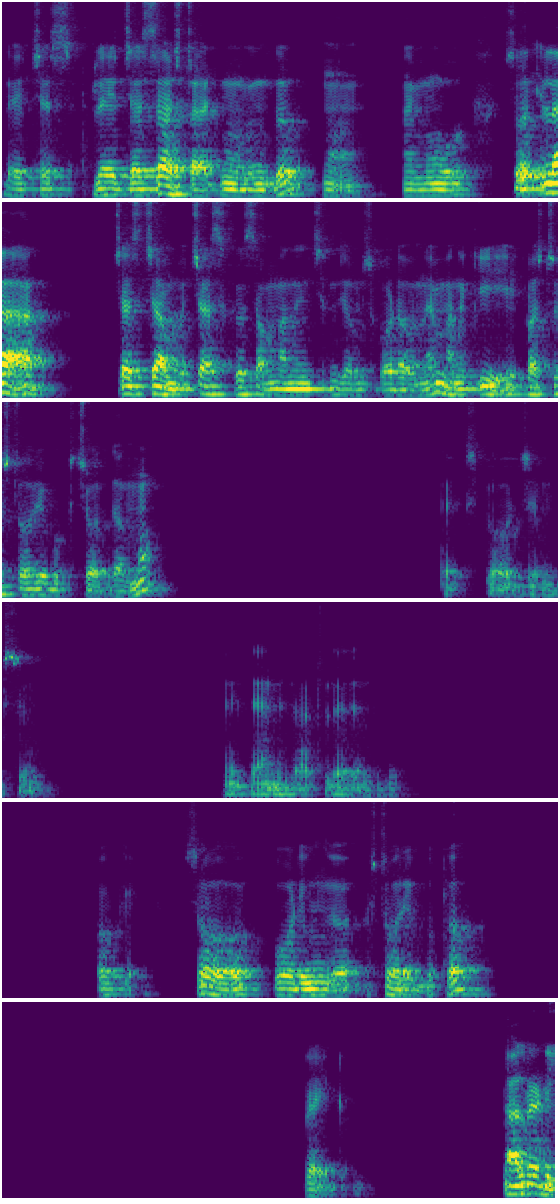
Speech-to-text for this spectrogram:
ప్లే చెస్ ప్లే చెస్ ఆ స్టార్ట్ మూవింగ్ మూవ్ సో ఇలా చెస్ జంప్ చెస్కు సంబంధించిన జంప్స్ కూడా ఉన్నాయి. మనకి ఫస్ట్ స్టోరీ బుక్ చూద్దాము. ఎక్స్ప్లోర్ జంప్స్ అయితే రావట్లేదు ఎందుకు okay so coding story book right already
